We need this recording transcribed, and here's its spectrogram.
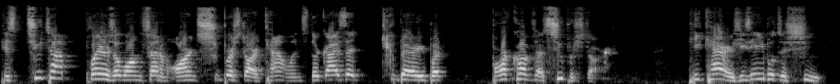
His two top players alongside him aren't superstar talents. They're guys that could bury, but Barkov's a superstar. He carries. He's able to shoot.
